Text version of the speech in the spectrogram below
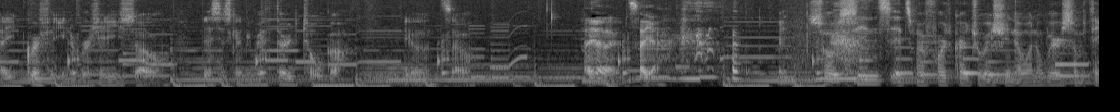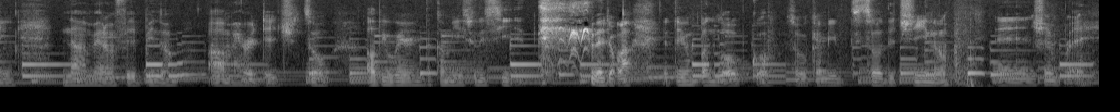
at Griffith University. So this is gonna be my third toga. Yeah, so ayun, saya. so since it's my fourth graduation, I want to wear something na meron Filipino um, heritage. So I'll be wearing the kamis with the seat. Na joke lang. Ito yung panloob ko. So camisa de chino. And syempre,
